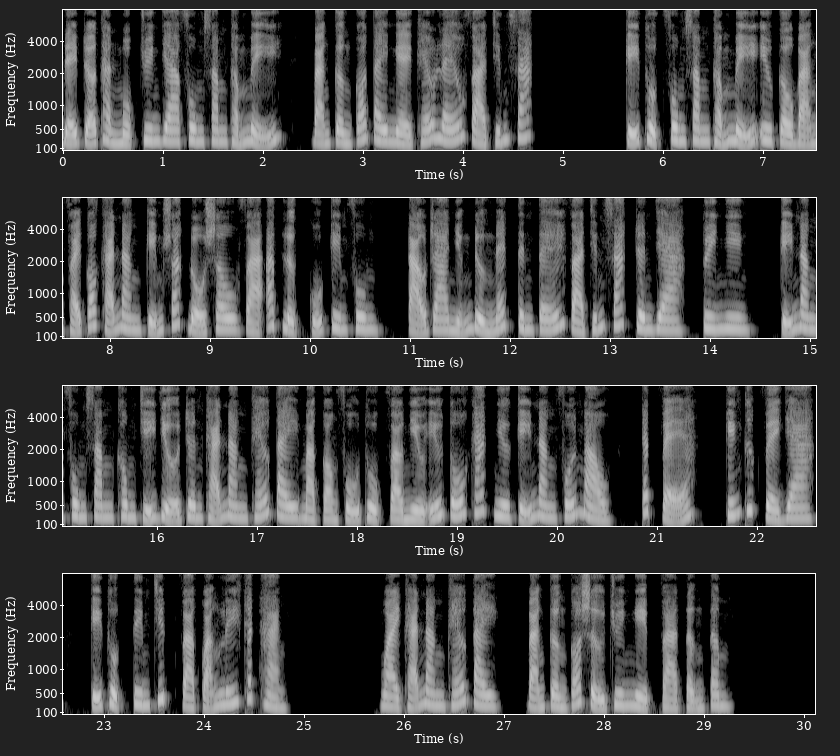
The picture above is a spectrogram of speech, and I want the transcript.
Để trở thành một chuyên gia phun xăm thẩm mỹ, bạn cần có tay nghề khéo léo và chính xác. Kỹ thuật phun xăm thẩm mỹ yêu cầu bạn phải có khả năng kiểm soát độ sâu và áp lực của kim phun, tạo ra những đường nét tinh tế và chính xác trên da. Tuy nhiên, kỹ năng phun xăm không chỉ dựa trên khả năng khéo tay mà còn phụ thuộc vào nhiều yếu tố khác như kỹ năng phối màu, cách vẽ, kiến thức về da, kỹ thuật tiêm chích và quản lý khách hàng. Ngoài khả năng khéo tay, bạn cần có sự chuyên nghiệp và tận tâm.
